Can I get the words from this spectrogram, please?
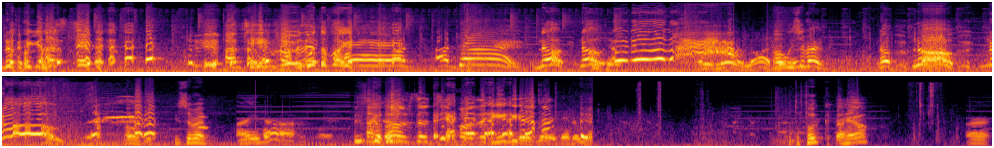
No! I'm taking What the fuck? Oh, I died! No! No! No! No! No! no. Oh, no, no, Oh, we survived! No! No! No! Oh, we survived. I ain't died. Let's I'm go. so T-posing. Get it, get it. What the fuck? the hell? Alright.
